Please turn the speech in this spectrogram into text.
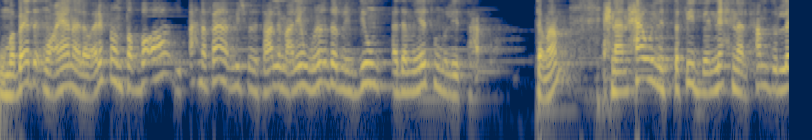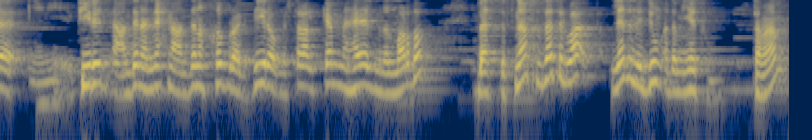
ومبادئ معينة لو عرفنا نطبقها يبقى إحنا فعلا مش بنتعلم عليهم ونقدر نديهم أدميتهم اللي يستحقوا. تمام؟ إحنا هنحاول نستفيد بإن إحنا الحمد لله يعني في رزق عندنا إن إحنا عندنا خبرة كبيرة وبنشتغل كم هائل من المرضى بس في نفس ذات الوقت لازم نديهم أدميتهم تمام؟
